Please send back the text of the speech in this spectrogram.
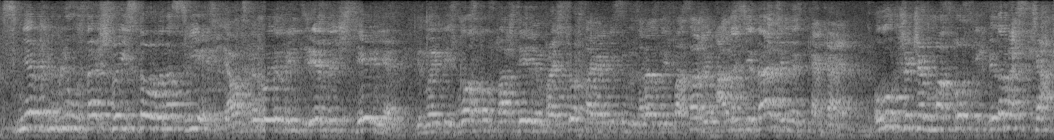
Смерть люблю узнать, что есть нового на свете. Я вам скажу, это интересное чтение. Иное письмо с наслаждением прочтешь, так описываются разные пассажи, а назидательность какая? Лучше, чем в московских ведомостях.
